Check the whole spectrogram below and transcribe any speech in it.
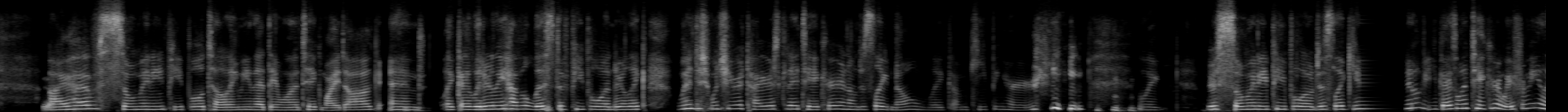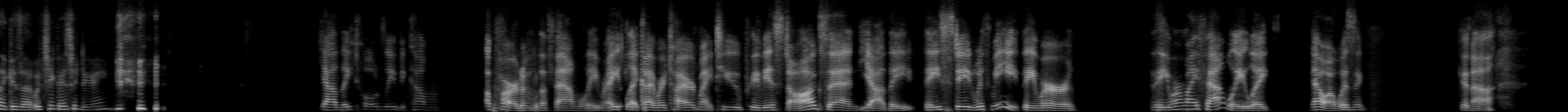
Yeah. I have so many people telling me that they want to take my dog, and like I literally have a list of people, and they're like, "When does when she retires, can I take her?" And I'm just like, "No, like I'm keeping her." like there's so many people. I'm just like, you, know, you guys want to take her away from me? Like, is that what you guys are doing? yeah, they totally become a part of the family, right? Like I retired my two previous dogs, and yeah, they they stayed with me. They were they were my family. Like, no, I wasn't gonna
